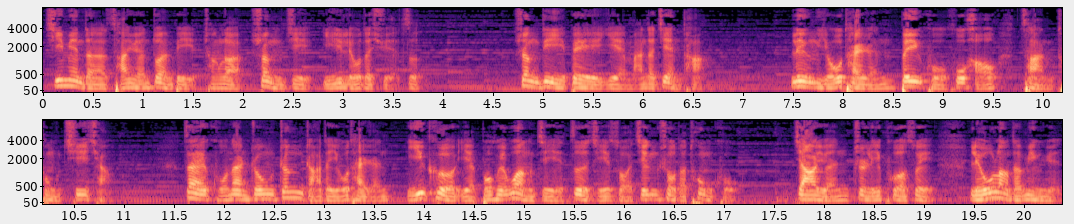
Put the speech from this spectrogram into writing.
西面的残垣断壁成了圣迹遗留的血渍，圣地被野蛮的践踏。令犹太人悲苦呼嚎、惨痛凄强，在苦难中挣扎的犹太人一刻也不会忘记自己所经受的痛苦，家园支离破碎，流浪的命运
